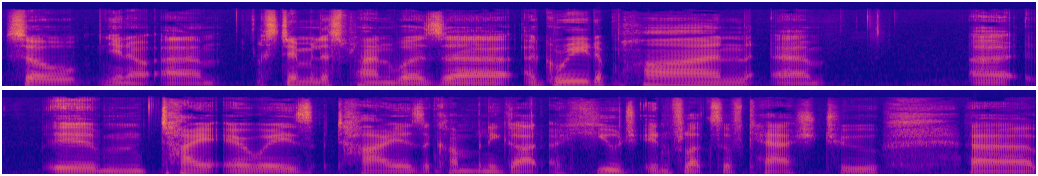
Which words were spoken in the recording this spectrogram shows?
So you know, um, a stimulus plan was uh, agreed upon. Um, uh, um, Thai Airways, Thai as a company, got a huge influx of cash to uh,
